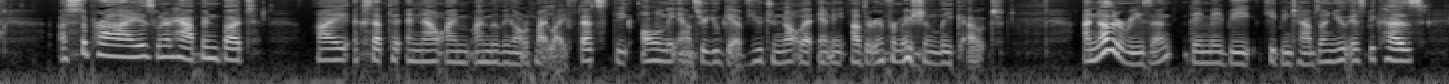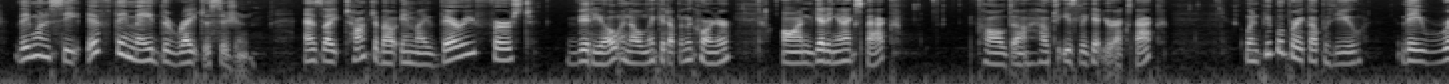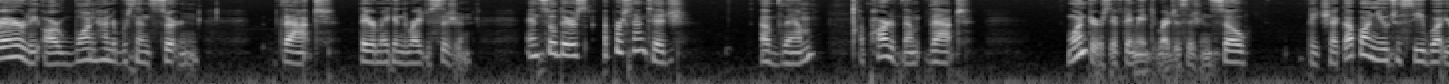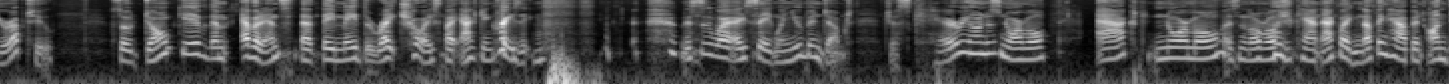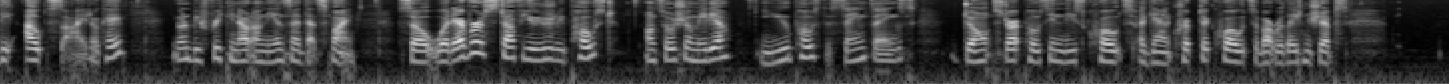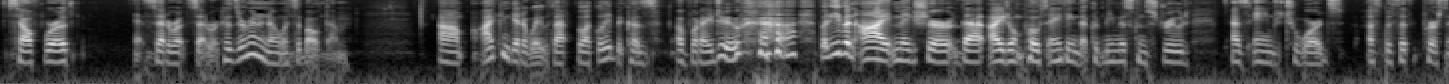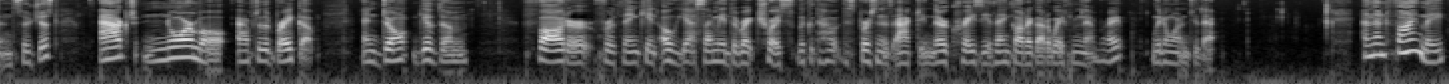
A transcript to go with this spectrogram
a surprise when it happened, but I accept it and now I'm I'm moving on with my life." That's the only answer you give. You do not let any other information leak out. Another reason they may be keeping tabs on you is because they want to see if they made the right decision. As I talked about in my very first video, and I'll link it up in the corner, on getting an ex back, called uh, How to Easily Get Your Ex Back. When people break up with you, they rarely are 100% certain that they are making the right decision. And so there's a percentage of them, a part of them, that wonders if they made the right decision. So they check up on you to see what you're up to. So don't give them evidence that they made the right choice by acting crazy. this is why I say when you've been dumped, just carry on as normal, act normal, as normal as you can, act like nothing happened on the outside, okay? You want to be freaking out on the inside, that's fine. So, whatever stuff you usually post on social media, you post the same things. Don't start posting these quotes, again, cryptic quotes about relationships, self worth, etc., etc., because they're going to know it's about them. Um, I can get away with that, luckily, because of what I do. but even I make sure that I don't post anything that could be misconstrued as aimed towards a specific person. So just act normal after the breakup and don't give them fodder for thinking, oh, yes, I made the right choice. Look at how this person is acting. They're crazy. Thank God I got away from them, right? We don't want to do that. And then finally,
